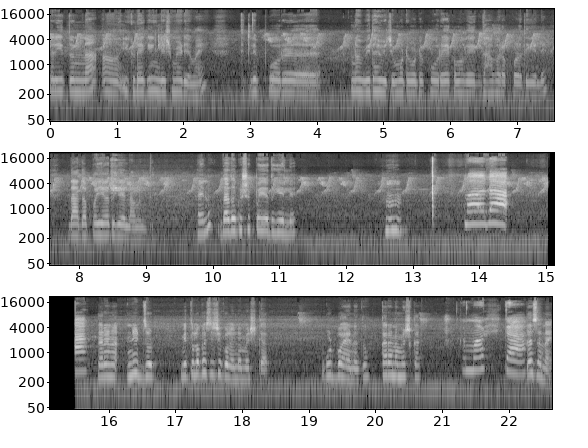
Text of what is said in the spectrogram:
तर इथून ना इकडे एक इंग्लिश मिडियम आहे. तिथले पोरं नववी दहावीचे मोठे मोठे पोरं एकामागे एक दहा बारा पळत गेले. दादा पयत गेला म्हणते. आहे ना? दादा कसे पयत गेले? करा ना नीट जोड. मी तुला कसं शिकवलं नमस्कार? गुड बॉय आहे ना तू? करा नमस्कार. नमस्कार. तसं नाही.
